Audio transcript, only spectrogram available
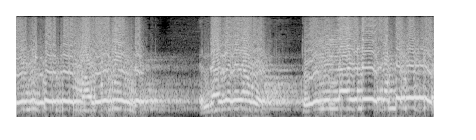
എഴുതിക്കൊടുത്തൊരു മറുപടിയുണ്ട്. എന്താണെന്നറിയാമോ തൊഴിലില്ലായ്മയെ സംബന്ധിച്ച്.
